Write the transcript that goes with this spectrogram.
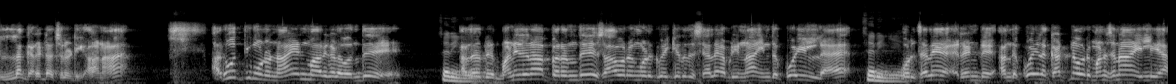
எல்லாம் கரெக்டா சொல்லிட்டீங்க. ஆனா அறுபத்தி மூணு நாயன்மார்களை வந்து சரிங்க. அதாவது மனிதனா பிறந்து சாவரங்களுக்கு வைக்கிறது சிலை அப்படின்னா இந்த கோயில்ல சரிங்க. ஒரு சிலை ரெண்டு அந்த கோயிலை கட்டின ஒரு மனுஷனா இல்லையா?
